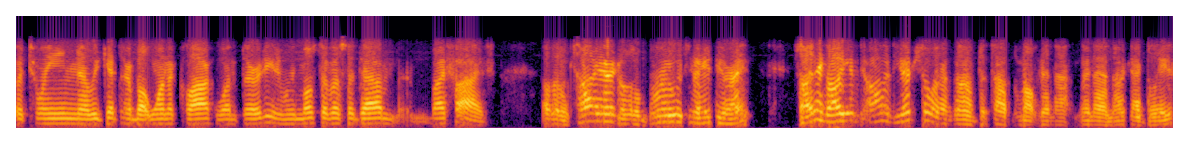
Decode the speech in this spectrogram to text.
between uh, we get there about one o'clock, one thirty, and we most of us are down by five. A little tired, a little bruised, maybe, right? So I think all you all of your children have gone up to the top of Mount Monadnock, I believe.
